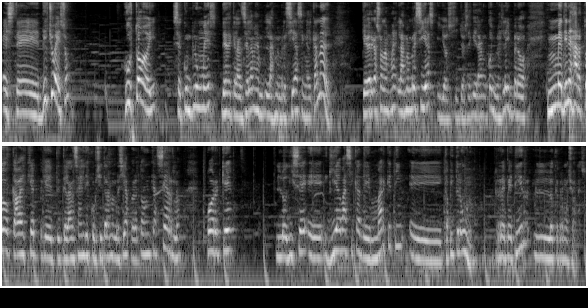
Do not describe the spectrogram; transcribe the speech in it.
Este, dicho eso, justo hoy se cumple un mes desde que lancé las membresías en el canal qué verga son las, membresías. Y yo, yo sé que dirán, coño, es ley, pero me tienes harto cada vez que, te, lanzas el discursito de las membresías, pero tengo que hacerlo porque lo dice eh, Guía Básica de Marketing, eh, capítulo 1. Repetir lo que promocionas.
